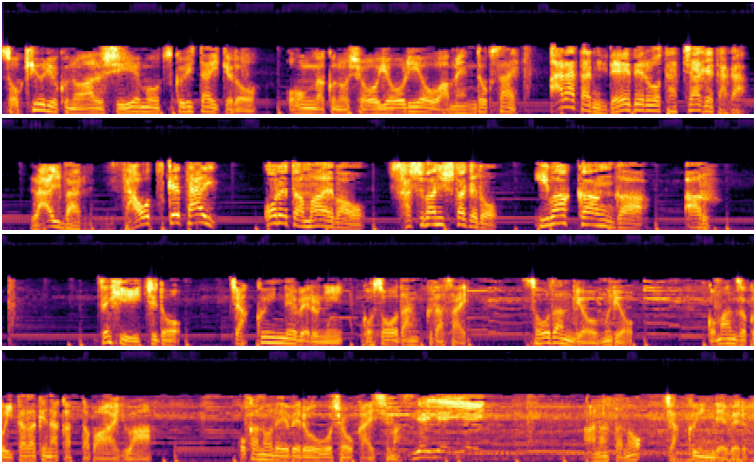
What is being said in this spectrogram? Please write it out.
訴求力のある CM を作りたいけど、音楽の商用利用はめんどくさい。新たにレーベルを立ち上げたが、ライバルに差をつけたい。折れた前歯を差し歯にしたけど、違和感がある。ぜひ一度、ジャックインレベルにご相談ください。相談料無料。ご満足いただけなかった場合は、他のレーベルをご紹介します。イェイイェイイェイ。あなたのジャックインレベル。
